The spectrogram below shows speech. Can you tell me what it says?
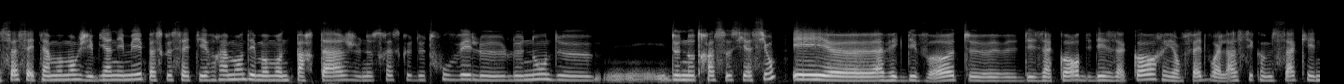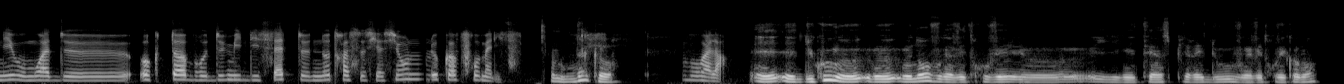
ça, ça a été un moment que j'ai bien aimé parce que ça a été vraiment des moments de partage, ne serait-ce que de trouver le, nom de, de notre association et avec des votes, des accords, des désaccords. Et en fait, voilà, c'est comme ça qu'est né au mois de octobre 2017 notre association, le Coffre Malice. D'accord. Voilà. Et, du coup, le, vous l'avez trouvé, euh, il était inspiré d'où? Vous l'avez trouvé comment?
